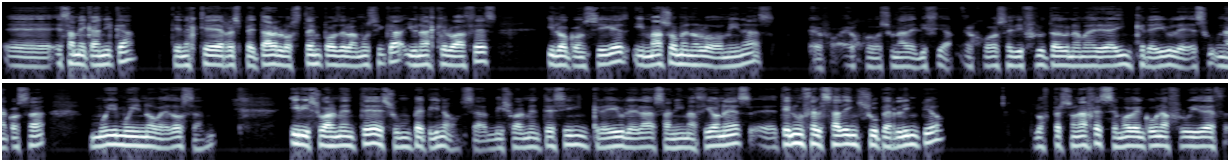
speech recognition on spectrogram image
eh, esa mecánica, tienes que respetar los tempos de la música y una vez que lo haces y lo consigues y más o menos lo dominas, el, juego es una delicia. El juego se disfruta de una manera increíble, es una cosa muy, muy novedosa. ¿no? Y visualmente es un pepino, o sea, visualmente es increíble. Las animaciones, eh, tiene un cel shading súper limpio, los personajes se mueven con una fluidez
